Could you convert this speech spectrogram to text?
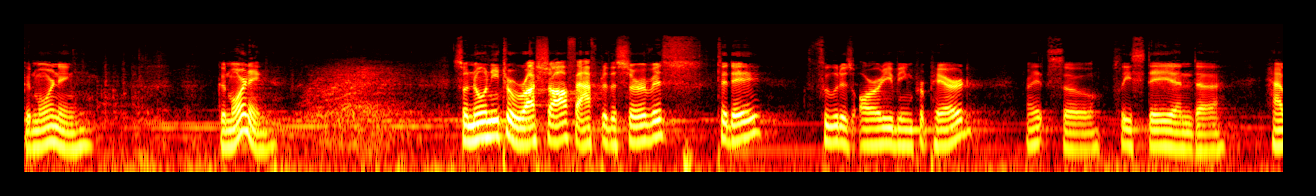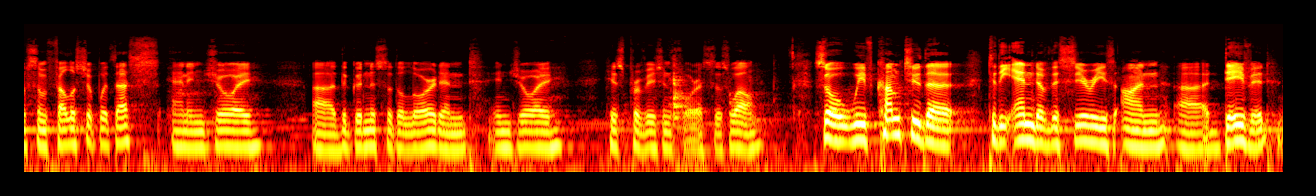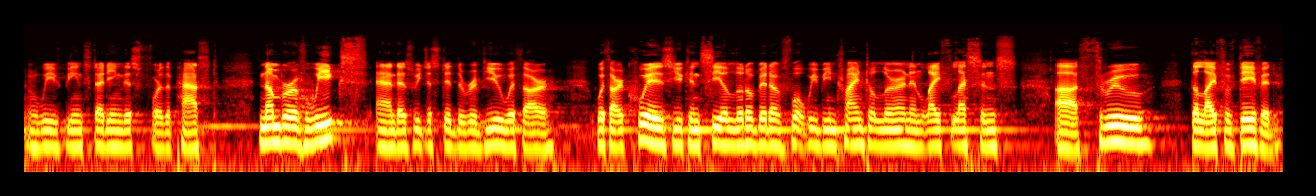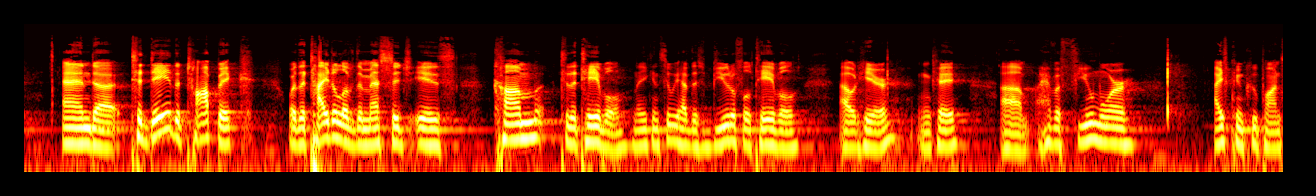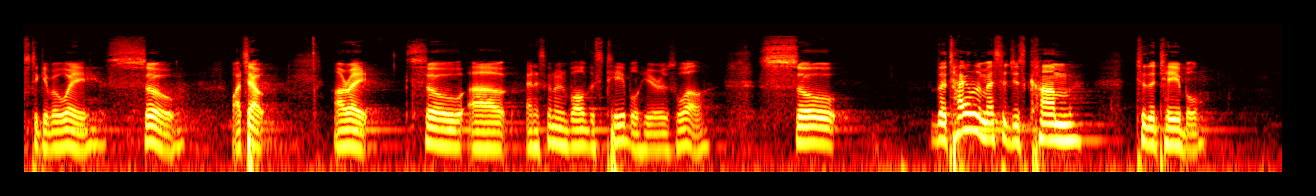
Good morning. Good morning. So, no need to rush off after the service today. Food is already being prepared, right? So, please stay and uh, have some fellowship with us and enjoy uh, the goodness of the Lord and enjoy His provision for us as well. So we've come to the to the end of this series on uh, David, and we've been studying this for the past number of weeks. And as we just did the review with our with our quiz, you can see a little bit of what we've been trying to learn and life lessons uh, through the life of David. And uh, today, the topic or the title of the message is "Come to the Table." Now you can see we have this beautiful table out here. Okay, um, I have a few more ice cream coupons to give away. So, watch out. All right. So, uh, and it's going to involve this table here as well. So, the title of the message is Come to the Table,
